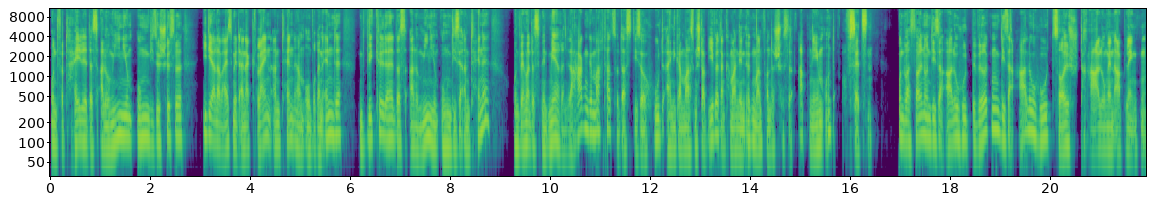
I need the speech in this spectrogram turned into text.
und verteile das Aluminium um diese Schüssel, idealerweise mit einer kleinen Antenne am oberen Ende, wickele das Aluminium um diese Antenne und wenn man das mit mehreren Lagen gemacht hat, sodass dieser Hut einigermaßen stabil wird, dann kann man den irgendwann von der Schüssel abnehmen und aufsetzen. Und was soll nun dieser Aluhut bewirken? Dieser Aluhut soll Strahlungen ablenken.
